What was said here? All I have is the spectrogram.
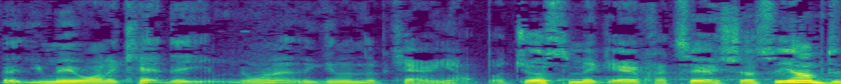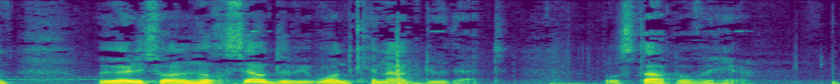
that you may want to that you want to end up carrying out. But just to make for Yom Tov, we already saw in one cannot do that. We'll stop over here.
